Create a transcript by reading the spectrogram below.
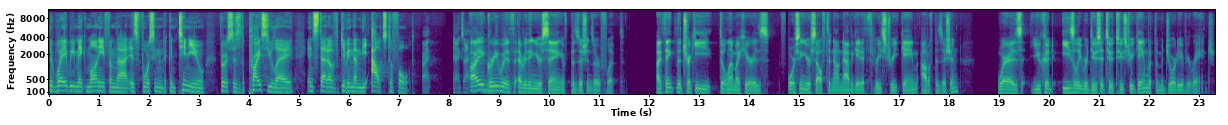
the way we make money from that is forcing them to continue versus the price you lay instead of giving them the outs to fold. Right. Yeah, exactly. I agree with everything you're saying if positions are flipped. I think the tricky dilemma here is forcing yourself to now navigate a three street game out of position, whereas you could easily reduce it to a two street game with the majority of your range.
